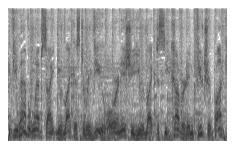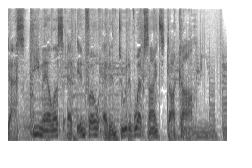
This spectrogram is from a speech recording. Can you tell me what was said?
If you have a website you'd like us to review or an issue you would like to see covered in future podcasts, email us at info at intuitivewebsites.com.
